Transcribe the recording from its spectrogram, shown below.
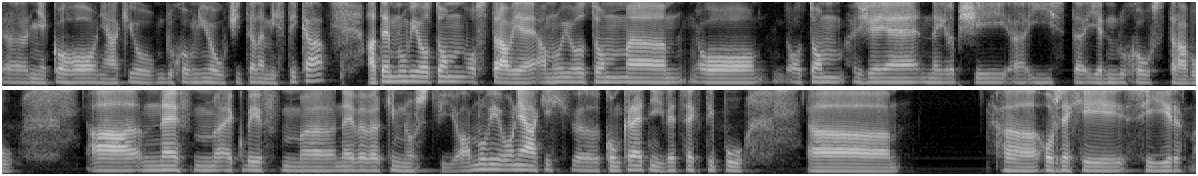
uh, někoho, nějakého duchovního učitele mystika a ten mluví o tom, o stravě a mluví o tom, uh, o, o tom, že je nejlepší jíst jednoduchou stravu a ne, v, jakoby v, ne ve velkém množství. Jo. A mluví o nějakých konkrétních věcech typu uh, ořechy, sír, uh,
